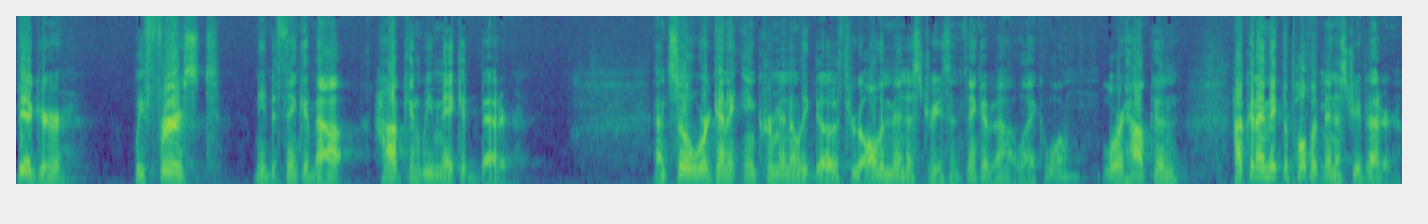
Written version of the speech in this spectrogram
bigger, we first need to think about how can we make it better? And so we're going to incrementally go through all the ministries and think about like, well, Lord, how can how can I make the pulpit ministry better?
